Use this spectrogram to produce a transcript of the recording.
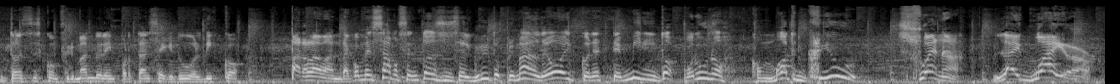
entonces confirmando la importancia que tuvo el disco para la banda. Comenzamos entonces el grito primal de hoy con este mini 2x1 con Motley Crue. Suena Lightwire.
